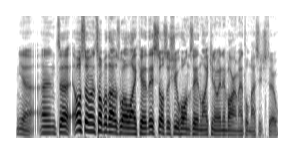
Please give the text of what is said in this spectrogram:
Yeah, and uh, also on top of that as well, like uh, this also shoehorns in like you know an environmental message too.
